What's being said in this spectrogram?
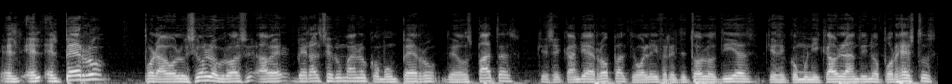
El, el- el perro, por evolución, logró hacer- a ver, ver al ser humano como un perro de dos patas, que se cambia de ropa, que huele diferente todos los días, que se comunica hablando y no por gestos,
